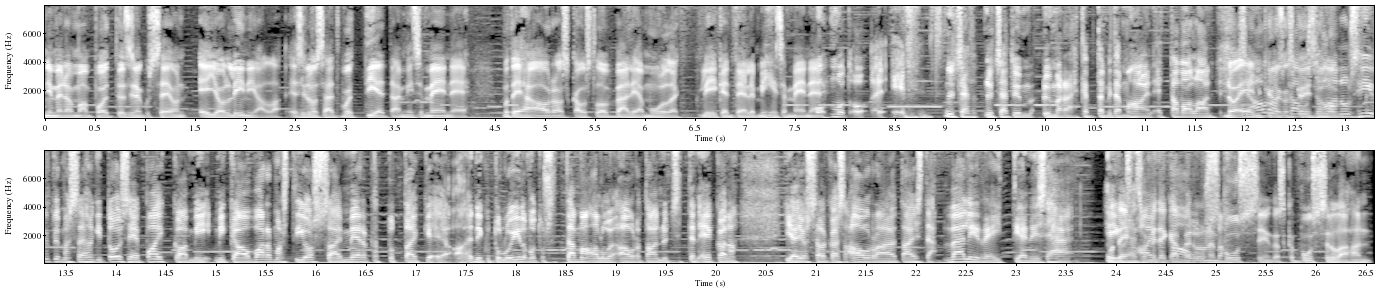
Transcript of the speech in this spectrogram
nimenomaan pointti siinä, kun se on, ei ole linjalla. Ja silloin sä et voi tietää, mihin se menee. Mutta eihän aurauskalustolla ole väliä muulle liikenteelle, mihin se menee. O, mut, o, e, e, nyt, sä, nyt sä et ymm- ymmärrä ehkä, että mitä mä haen. Että tavallaan No se en kyllä, koska ei aurauskalustohan sulla- on siirtymässä johonkin toiseen paikkaan, mi, mikä on varmasti jossain merkattu tai ke, niin kuin tullut ilmoitus, että tämä alue aurataan nyt sitten ekana. Ja jos alkaisi auraa jotain sitä välireittiä, niin sehän ei eihän se mitenkään taulussa. bussiin, koska bussillahan,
